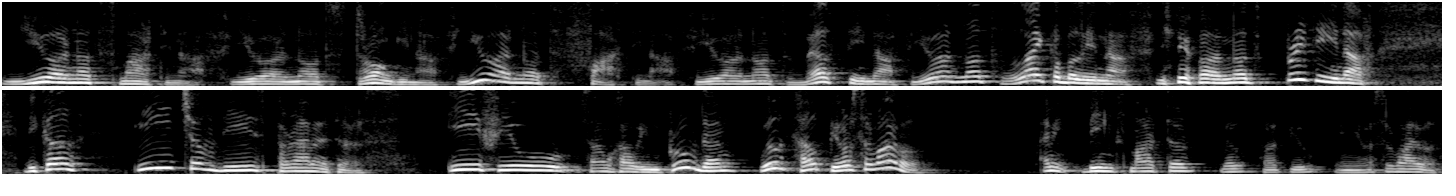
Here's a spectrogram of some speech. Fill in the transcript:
you are not smart enough, you are not strong enough, you are not fast enough, you are not wealthy enough, you are not likable enough, you are not pretty enough. Because each of these parameters, if you somehow improve them, will help your survival. I mean, being smarter will help you in your survival.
